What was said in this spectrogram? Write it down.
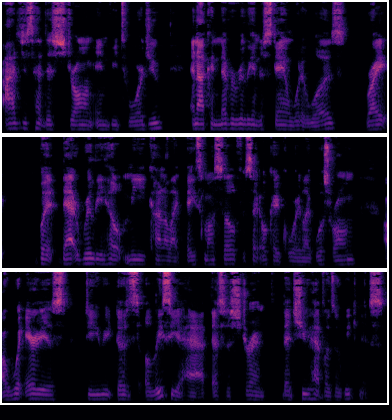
I just had this strong envy towards you, and I could never really understand what it was, right? but that really helped me kind of like face myself and say, okay, Corey, like what's wrong? Or what areas do you does O'Licia have that's a strength that you have as a weakness?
